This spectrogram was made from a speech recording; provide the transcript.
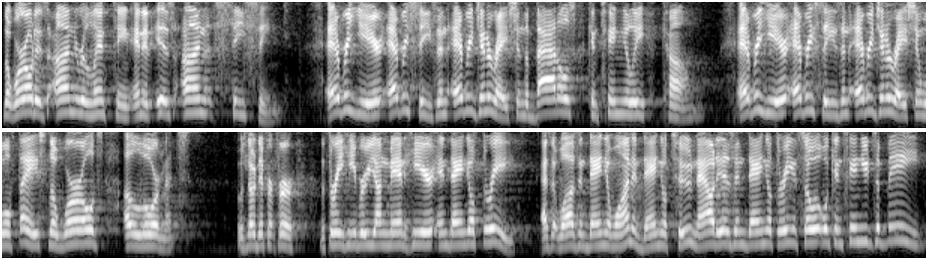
The world is unrelenting and it is unceasing. Every year, every season, every generation, the battles continually come. Every year, every season, every generation will face the world's allurements. It was no different for the three Hebrew young men here in Daniel 3, as it was in Daniel 1 and Daniel 2. Now it is in Daniel 3, and so it will continue to be.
